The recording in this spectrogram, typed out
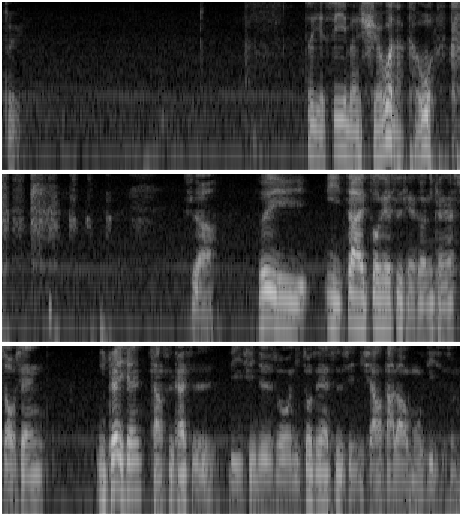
对，这也是一门学问啊！可恶，是啊，所以你在做这些事情的时候，你可能首先。你可以先尝试开始理清，就是说你做这件事情，你想要达到的目的是什么？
